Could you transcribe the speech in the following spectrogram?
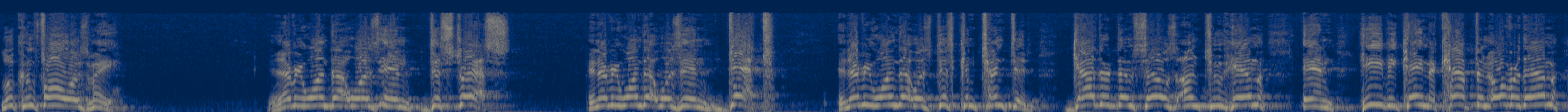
look who follows me. And everyone that was in distress, and everyone that was in debt, and everyone that was discontented gathered themselves unto him, and he became a captain over them,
